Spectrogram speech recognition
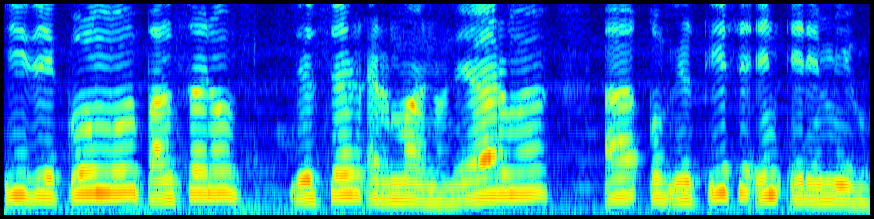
Y de cómo pasaron de ser hermanos de arma a convertirse en enemigos.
